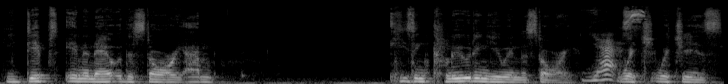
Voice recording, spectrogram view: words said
he dips in and out of the story and he's including you in the story. Yes. Which which is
